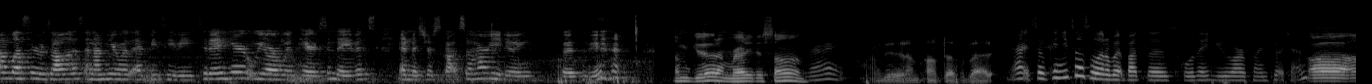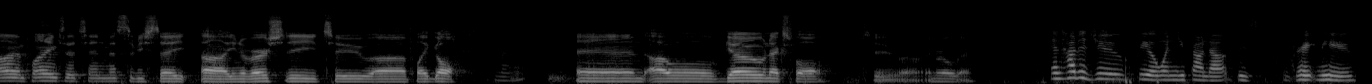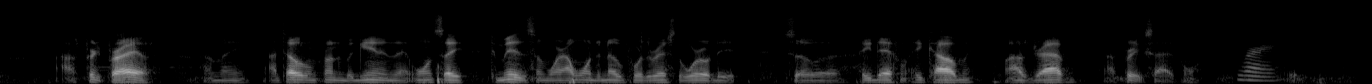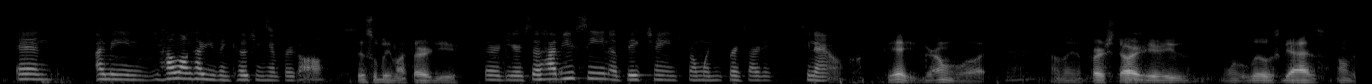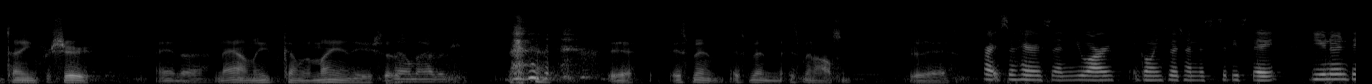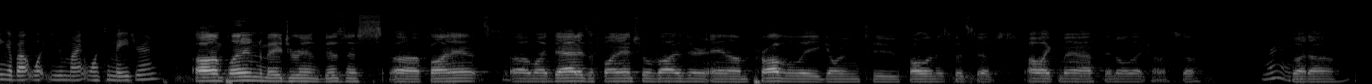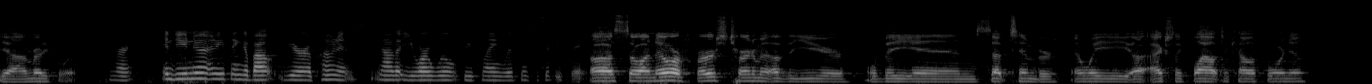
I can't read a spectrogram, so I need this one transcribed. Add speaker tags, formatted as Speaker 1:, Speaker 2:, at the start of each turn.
Speaker 1: I'm Leslie Rosales, and I'm here with FBTV. Today, here we are with Harrison Davis and Mr. Scott. So, how are you doing, both of you?
Speaker 2: I'm good. I'm ready to sign.
Speaker 1: right.
Speaker 3: I'm good. I'm pumped up about it.
Speaker 1: Right. So, can you tell us a little bit about the school that you are planning to attend?
Speaker 2: Uh, I'm planning to attend Mississippi State uh, University to uh, play golf,
Speaker 1: Right.
Speaker 2: and I will go next fall to uh, enroll there.
Speaker 1: And how did you feel when you found out this great news?
Speaker 3: I was pretty proud. I mean, I told them from the beginning that once they committed somewhere, I wanted to know before the rest of the world did. So uh, he definitely he called me while I was driving. I was pretty excited for him.
Speaker 1: Right. And I mean, how long have you been coaching him for golf?
Speaker 3: This will be my third year.
Speaker 1: Third year. So, have you seen a big change from when he first started to now?
Speaker 3: Yeah, he's grown a lot. I mean, first started here, he was one of the littlest guys on the team for sure. And uh, now, I mean, he's becoming a man here. So
Speaker 2: Now I'm average.
Speaker 3: yeah, it's been it's been it's been awesome. It really has.
Speaker 1: Right. So, Harrison, you are going to attend Mississippi State. Do you know anything about what you might want to major in?
Speaker 2: Uh, I'm planning to major in business uh, finance. Uh, my dad is a financial advisor, and I'm probably going to follow in his footsteps. I like math and all that kind of stuff.
Speaker 1: Right.
Speaker 2: But uh, yeah, I'm ready for it.
Speaker 1: Right. And do you know anything about your opponents now that you are will be playing with Mississippi State?
Speaker 2: Uh, so I know our first tournament of the year will be in September, and we uh, actually fly out to California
